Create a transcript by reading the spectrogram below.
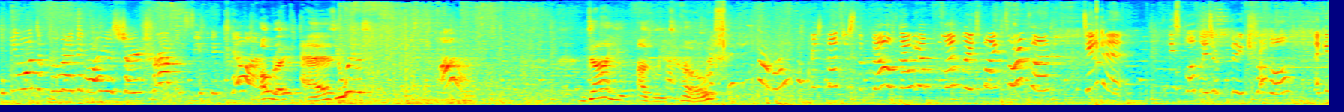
If you want to prove anything more, you just show your trap and see if you can kill us. All right, as you wish. Oh! Die, you ugly toad. It's not just the bells, now we have blood blades flying towards us! Damn it! These blood blades are big trouble. I can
